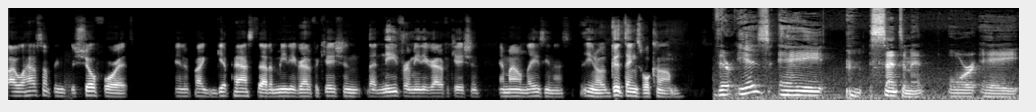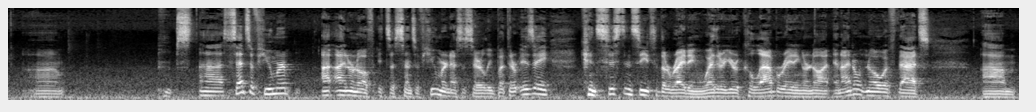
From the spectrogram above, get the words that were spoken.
i will have something to show for it and if i get past that immediate gratification that need for immediate gratification and my own laziness you know good things will come there is a sentiment or a um, uh, sense of humor. I, I, don't know if it's a sense of humor necessarily, but there is a consistency to the writing, whether you're collaborating or not. And I don't know if that's um,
